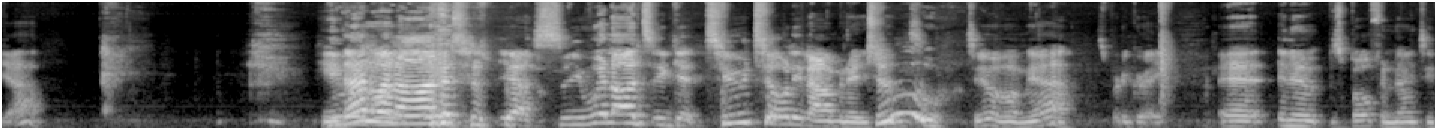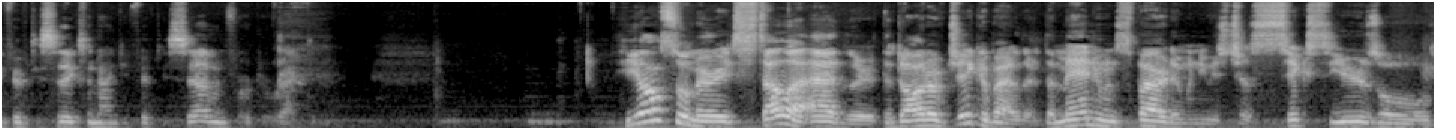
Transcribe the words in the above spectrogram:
yeah. He, then went on. to, yes, he went on to get two Tony nominations. Two. Two of them, yeah. It's pretty great. And, and it was both in 1956 and 1957 for. He also married Stella Adler, the daughter of Jacob Adler, the man who inspired him when he was just six years old.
